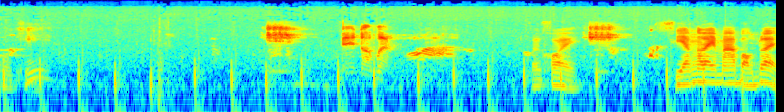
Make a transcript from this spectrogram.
โอเคไปต่อเพื่อนค่อยๆ เสียงอะไรมาบอกด้วย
